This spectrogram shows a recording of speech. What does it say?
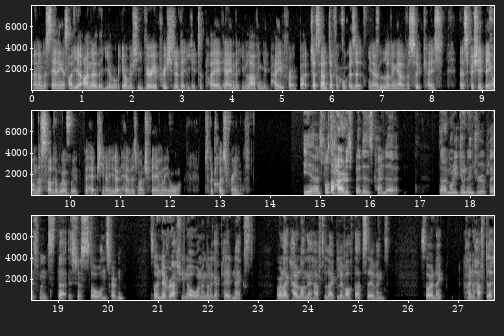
an understanding? It's like, yeah, I know that you're, you're obviously very appreciative that you get to play a game that you love and get paid for it, but just how difficult is it, you know, living out of a suitcase, and especially being on this side of the world where perhaps, you know, you don't have as much family or sort of close friends? Yeah, I suppose the hardest bit is kind of that I'm only doing injury replacements that it's just so uncertain. So I never actually know when I'm gonna get paid next, or like how long I have to like live off that savings. So I like kind of have to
